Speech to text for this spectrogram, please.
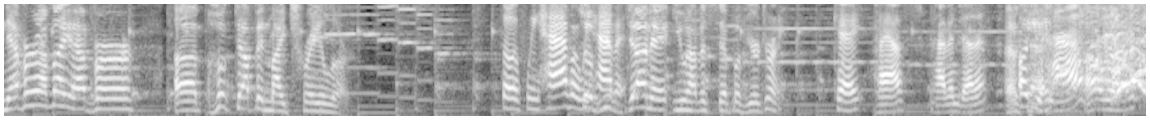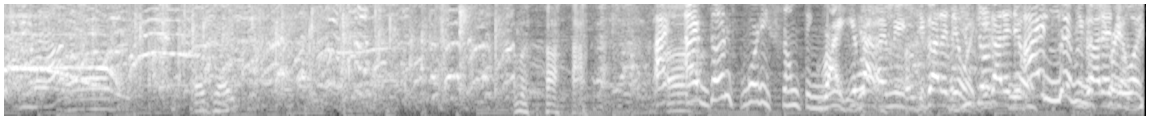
Never have I ever uh, hooked up in my trailer. So if we have or So we if you've done it, you have a sip of your drink. Okay, pass. Haven't done it. Okay. Oh, you have? All right. Um, okay. I, I've done 40 something. Right, you're right. I mean, okay. you got to do it. You got to do it. I live in you a gotta trailer. do it.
